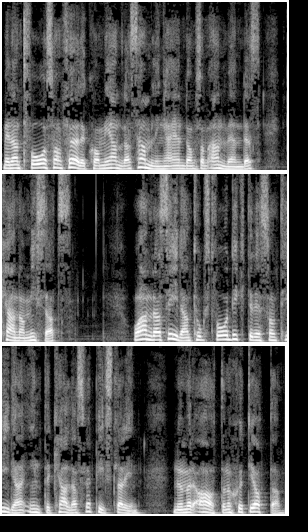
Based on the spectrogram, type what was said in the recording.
medan två som förekom i andra samlingar än de som användes kan ha missats. Å andra sidan togs två dikter som tidigare inte kallas för epistlar in, nummer 18 och 78.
